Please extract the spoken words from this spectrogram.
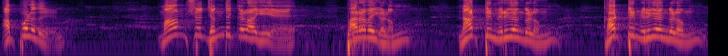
அப்பொழுது மாம்ச ஜந்துக்களாகிய பறவைகளும் நாட்டு மிருகங்களும் காட்டு மிருகங்களும்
